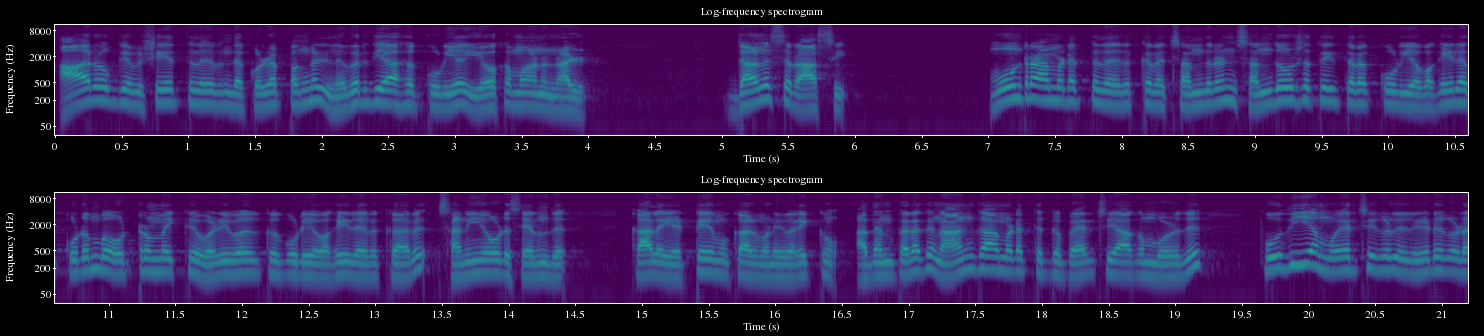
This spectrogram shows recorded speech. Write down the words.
ஆரோக்கிய விஷயத்தில் இருந்த குழப்பங்கள் நிவர்த்தியாகக்கூடிய யோகமான நாள். தனுசு ராசி. மூன்றாம் இடத்தில் இருக்கிற சந்திரன் சந்தோஷத்தை தரக்கூடிய வகையில் குடும்ப ஒற்றுமைக்கு வழிவகுக்கக்கூடிய வகையில் இருக்கார். சனியோடு சேர்ந்து. காலை எட்டே முக்கால் மணி வரைக்கும். அதன் பிறகு நான்காம் இடத்துக்கு பயிற்சியாகும் பொழுது புதிய முயற்சிகளில் ஈடுபட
